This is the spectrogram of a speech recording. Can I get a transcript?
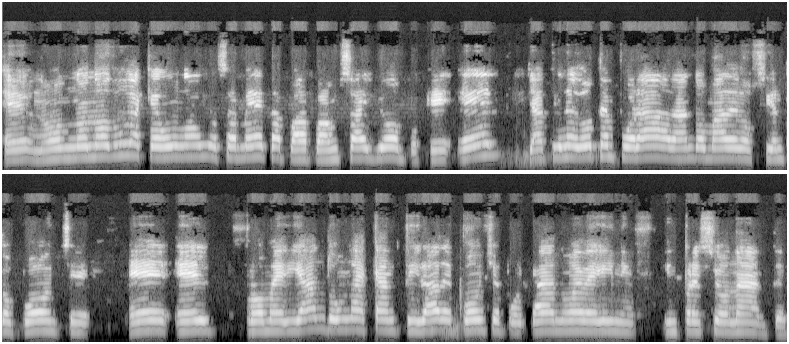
eh, no, no, no duda que un año se meta para un sayón, porque él ya tiene dos temporadas dando más de 200 ponches, él, él promediando una cantidad de ponches por cada nueve innings impresionante.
